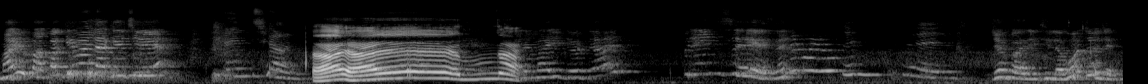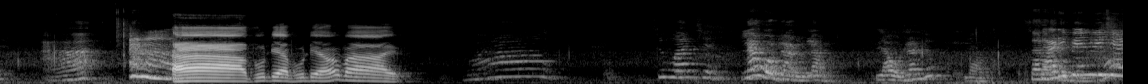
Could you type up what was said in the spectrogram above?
મારી પાપા કેવા લાગે છે? હાય હાય. ના. મારી ડોટર પ્રિન્સેસ હે ને મારું? પ્રિન્સેસ જો ફરીથી લઉં જોજે. આ. આ ફૂટ્યા ફૂટ્યા હો ભાઈ. વાવ. શું વાત છે? લાવો ઓઢાડું લાવો. લાવો ઓઢાડું. લાવો. સાડી પહેરવી છે?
